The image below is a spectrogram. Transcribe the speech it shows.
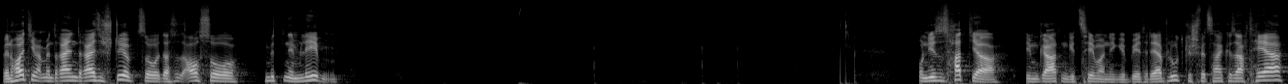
Wenn heute jemand mit 33 stirbt, so, das ist auch so mitten im Leben. Und Jesus hat ja im Garten Gethsemane gebetet. Er hat Blut geschwitzt und hat gesagt, Herr,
